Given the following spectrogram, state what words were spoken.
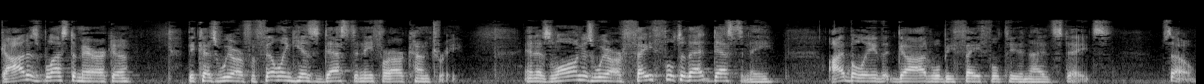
God has blessed America because we are fulfilling His destiny for our country. And as long as we are faithful to that destiny, I believe that God will be faithful to the United States. So,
